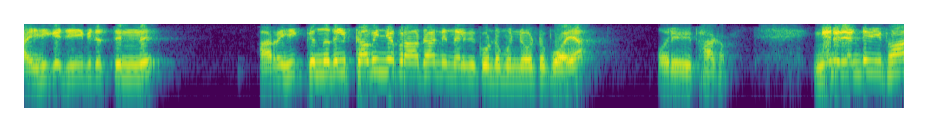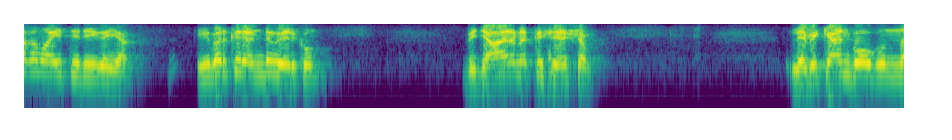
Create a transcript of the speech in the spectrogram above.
ഐഹിക ജീവിതത്തിന് അർഹിക്കുന്നതിൽ കവിഞ്ഞ പ്രാധാന്യം നൽകിക്കൊണ്ട് മുന്നോട്ട് പോയ ഒരു വിഭാഗം. ഇങ്ങനെ രണ്ട് വിഭാഗമായി തിരിയുകയാണ്. ഇവർക്ക് രണ്ടുപേർക്കും വിചാരണയ്ക്ക് ശേഷം ലഭിക്കാൻ പോകുന്ന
